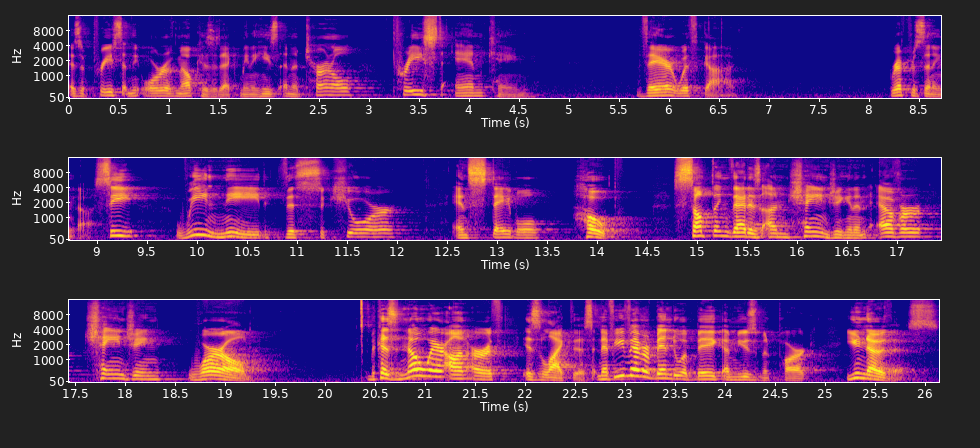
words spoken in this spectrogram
as a priest in the order of Melchizedek, meaning he's an eternal priest and king there with God, representing us. See, we need this secure and stable hope, something that is unchanging in an ever changing world. Because nowhere on earth is like this. And if you've ever been to a big amusement park, you know this.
